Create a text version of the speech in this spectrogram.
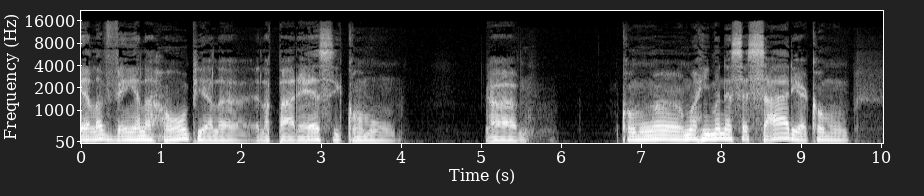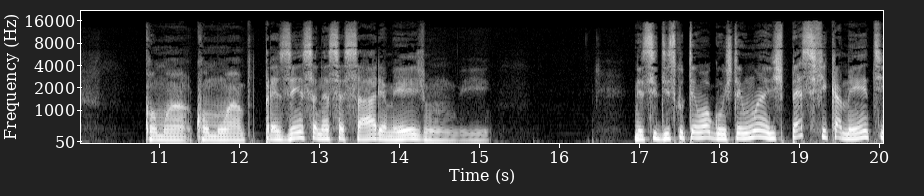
ela vem, ela rompe, ela, ela aparece como ah, como uma, uma rima necessária, como como uma, como uma presença necessária mesmo. E nesse disco tem alguns, tem uma especificamente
